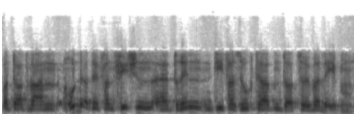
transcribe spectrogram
und dort waren hunderte von Fischen äh, drin, die versucht haben, dort zu überleben.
